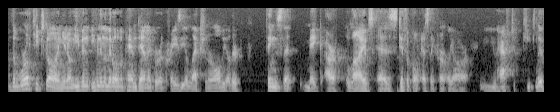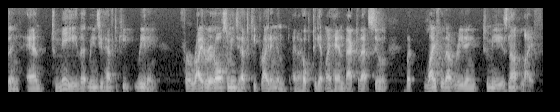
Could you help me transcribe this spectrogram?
the world keeps going you know even even in the middle of a pandemic or a crazy election or all the other things that make our lives as difficult as they currently are. You have to keep living. And to me that means you have to keep reading. For a writer it also means you have to keep writing. And, and i hope to get my hand back to that soon. But life without reading to me is not life.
